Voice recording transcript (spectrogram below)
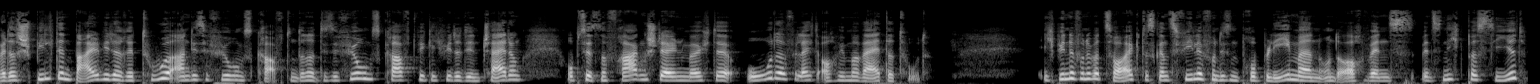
Weil das spielt den Ball wieder retour an diese Führungskraft. Und dann hat diese Führungskraft wirklich wieder die Entscheidung, ob sie jetzt noch Fragen stellen möchte oder vielleicht auch, wie man weiter tut. Ich bin davon überzeugt, dass ganz viele von diesen Problemen und auch wenn es nicht passiert,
